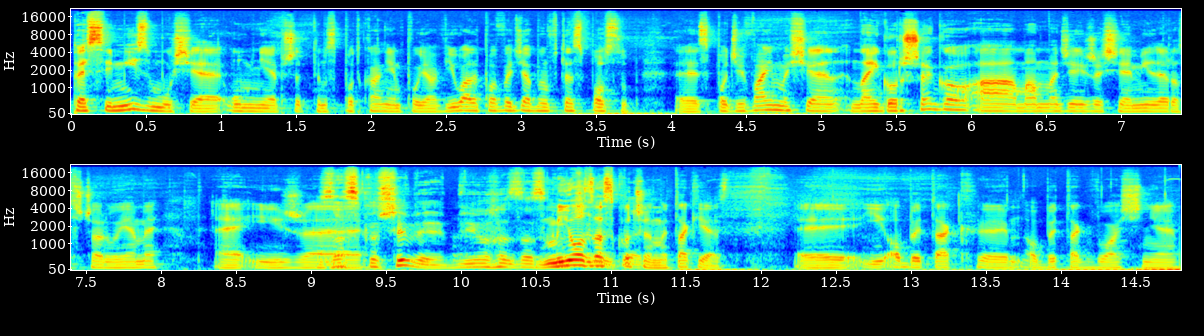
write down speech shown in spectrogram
pesymizmu się u mnie przed tym spotkaniem pojawiło, ale powiedziałbym w ten sposób. Spodziewajmy się najgorszego, a mam nadzieję, że się mile rozczarujemy i że Zaskoczymy, miło zaskoczymy. miło tak. zaskoczymy, tak, jest. E, I oby tak, e, oby tak właśnie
